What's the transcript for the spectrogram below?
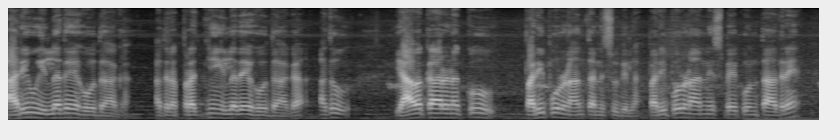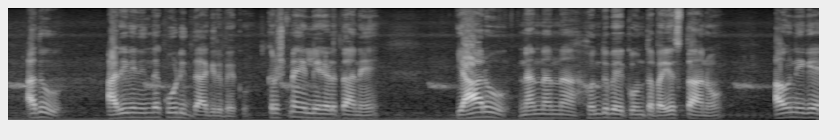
ಅರಿವು ಇಲ್ಲದೆ ಹೋದಾಗ, ಅದರ ಪ್ರಜ್ಞೆ ಇಲ್ಲದೆ ಹೋದಾಗ ಅದು ಯಾವ ಕಾರಣಕ್ಕೂ ಪರಿಪೂರ್ಣ ಅಂತ ಅನ್ನಿಸುವುದಿಲ್ಲ. ಪರಿಪೂರ್ಣ ಅನ್ನಿಸಬೇಕು ಅಂತಾದರೆ ಅದು ಅರಿವಿನಿಂದ ಕೂಡಿದ್ದಾಗಿರಬೇಕು. ಕೃಷ್ಣ ಇಲ್ಲಿ ಹೇಳ್ತಾನೆ, ಯಾರು ನನ್ನನ್ನು ಹೊಂದಬೇಕು ಅಂತ ಬಯಸ್ತಾನೋ ಅವನಿಗೆ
